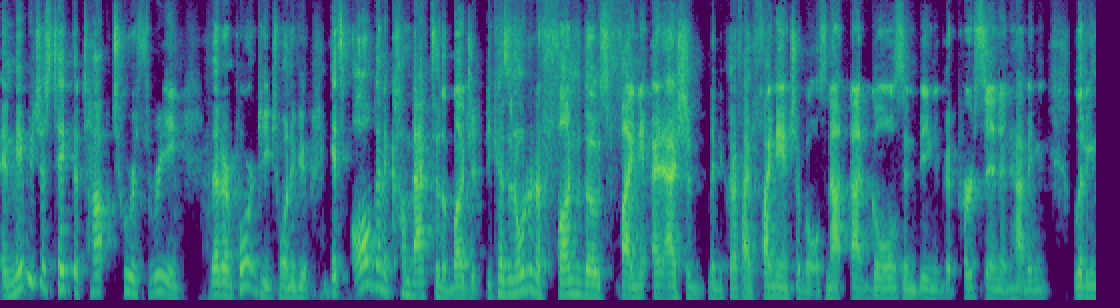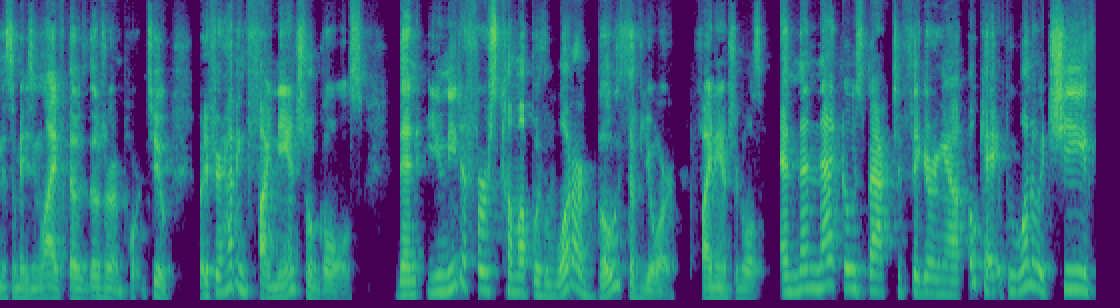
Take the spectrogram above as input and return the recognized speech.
And maybe just take the top two or three that are important to each one of you. It's all going to come back to the budget because in order to fund those finan I should maybe clarify financial goals, not not goals in being a good person and having living this amazing life. Those those are important too. But if you're having financial goals, then you need to first come up with what are both of your financial goals. And then that goes back to figuring out okay, if we want to achieve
